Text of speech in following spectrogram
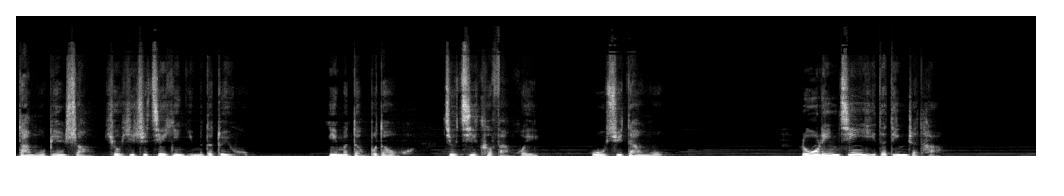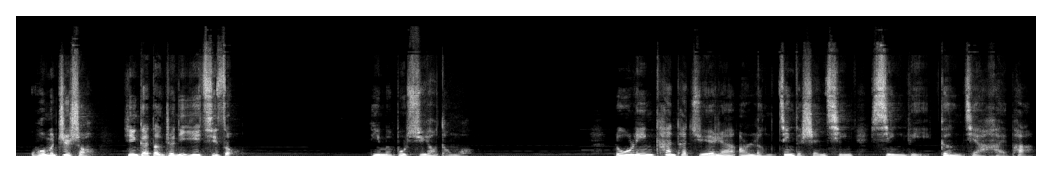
大漠边上有一支接应你们的队伍，你们等不到我就即刻返回，无需耽误。卢林惊疑的盯着他，我们至少应该等着你一起走。你们不需要等我。卢林看他决然而冷静的神情，心里更加害怕，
